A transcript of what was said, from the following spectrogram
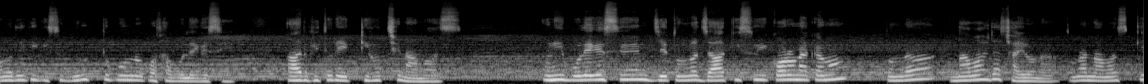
আমাদেরকে কিছু গুরুত্বপূর্ণ কথা বলে গেছে। তার ভিতরে একটি হচ্ছে নামাজ। উনি বলে গেছেন যে, তোমরা যা কিছুই করো না কেন, তোমরা নামাজটা ছাইরো না। তোমরা নামাজকে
